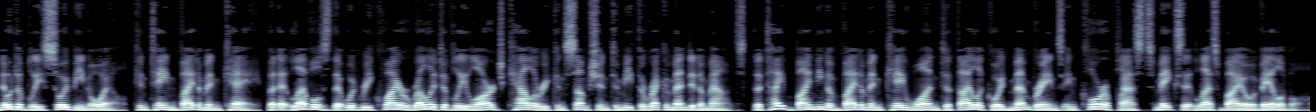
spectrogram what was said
notably soybean oil, contain vitamin K, but at levels that would require relatively large calorie consumption to meet the recommended amounts. The tight binding of vitamin K1 to thylakoid membranes in chloroplasts makes it less bioavailable.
